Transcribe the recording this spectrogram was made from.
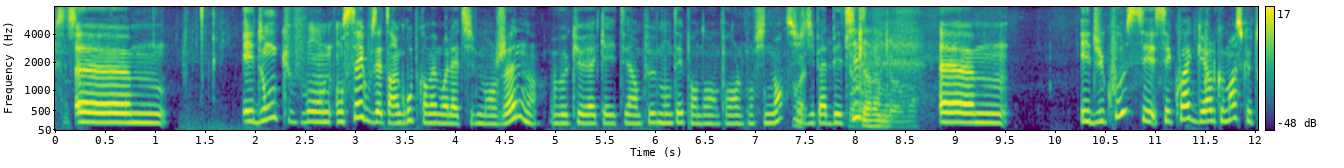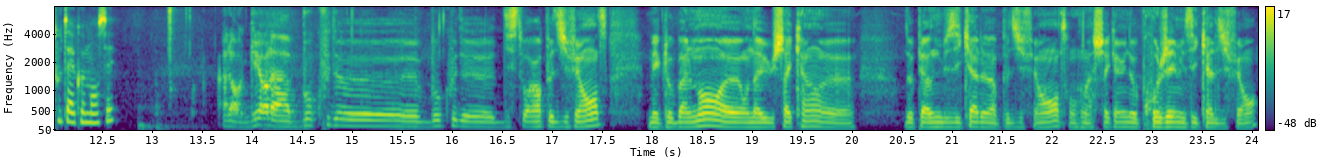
c'est ça. Euh, et donc, on, on sait que vous êtes un groupe quand même relativement jeune, euh, qui a été un peu monté pendant, pendant le confinement, si Ouais, je dis pas de bêtises. Carrément. Euh, et du coup, c'est quoi Girl? Comment est-ce que tout a commencé? Alors, Girl a beaucoup beaucoup d'histoires un peu différentes, mais globalement, euh, on a eu chacun euh, nos périodes musicales un peu différentes, on a chacun eu nos projets musicaux différents.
